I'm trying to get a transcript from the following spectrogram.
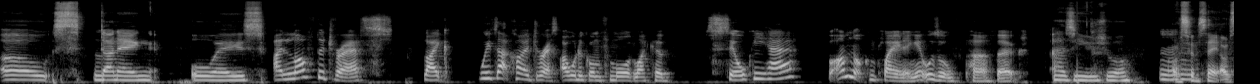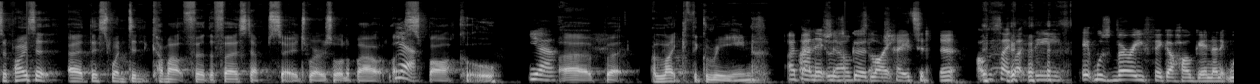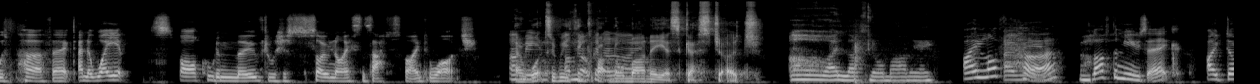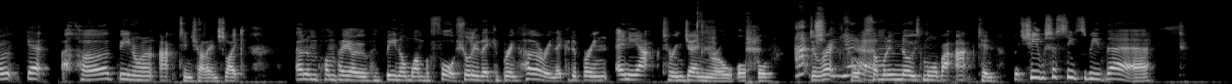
Oh, stunning! Always. I love the dress. Like with that kind of dress, I would have gone for more of like a silky hair, but I'm not complaining. It was all perfect. As usual. I was going to say, I was surprised that uh, this one didn't come out for the first episode, where it's all about like Yeah. sparkle. Yeah, Uh, but I like the green. I bet And it was good, Visage like- hated it. I would say like the it was very figure hugging and it was perfect, and the way it sparkled and moved was just so nice and satisfying to watch. I and mean, what do we I'm think about gonna lie. Normani as guest judge? Oh, I love Normani. I love I her, love the music. I don't get her being on an acting challenge. Like Ellen Pompeo has been on one before. Surely they could bring her in. They could have bring any actor in general or, or Actually, director or someone who knows more about acting. But she just seems to be there.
